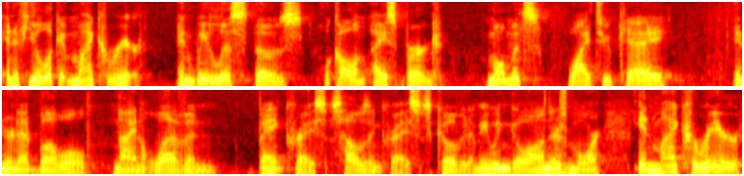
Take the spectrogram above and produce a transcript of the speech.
And if you look at my career and we list those, we'll call them iceberg moments, Y2K, internet bubble, 9 11, bank crisis, housing crisis, COVID. I mean, we can go on, there's more. In my career,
